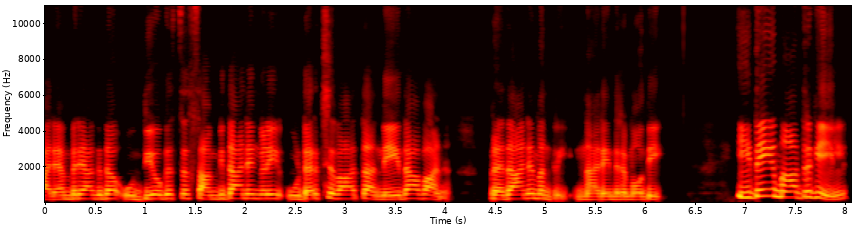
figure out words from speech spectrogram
പരമ്പരാഗത ഉദ്യോഗസ്ഥ സംവിധാനങ്ങളെ ഉടർച്ചവാത്ത നേതാവാണ് പ്രധാനമന്ത്രി നരേന്ദ്രമോദി. ഇതേ മാതൃകയിൽ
